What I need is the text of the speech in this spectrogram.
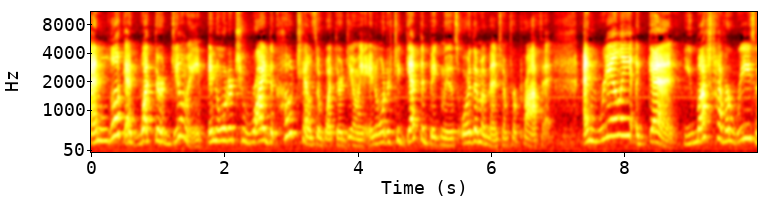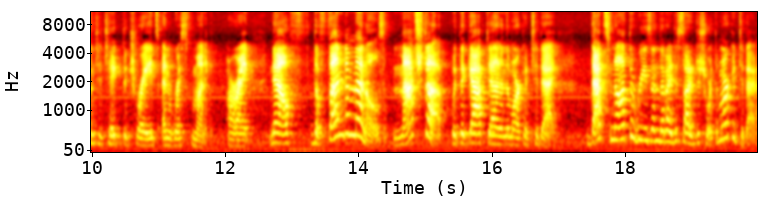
and look at what they're doing in order to ride the coattails of what they're doing in order to get the big moves or the momentum for profit. And really, again, you must have a reason to take the trades and risk money, all right? Now, the fundamentals matched up with the gap down in the market today. That's not the reason that I decided to short the market today.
